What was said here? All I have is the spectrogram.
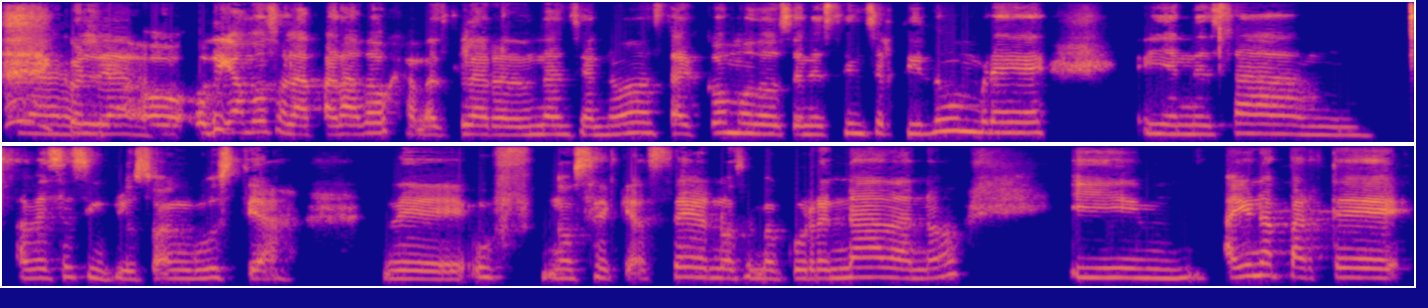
o, digamos, o la paradoja más que la redundancia, ¿no? Estar cómodos en esta incertidumbre y en esa, mm, a veces incluso angustia de, uff, no sé qué hacer, no se me ocurre nada, ¿no? Y mm, hay una parte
